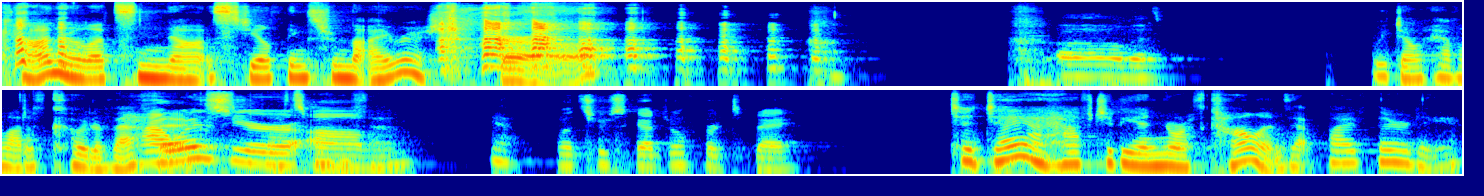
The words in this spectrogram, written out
Connor, let's not steal things from the Irish girl. oh, that's. we don't have a lot of code of ethics. How is your That's what I um? Yeah. What's your schedule for today? Today I have to be in North Collins at 5:30.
